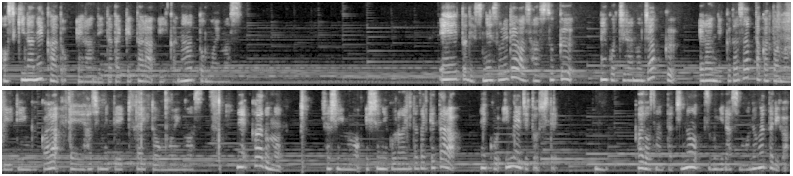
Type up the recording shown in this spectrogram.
お好きなね、カード選んでいただけたらいいかなと思います。えーとですね、それでは早速、ね、こちらのジャック選んでくださった方のリーディングから、えー始めていきたいと思います。ね、カードの写真も一緒にご覧いただけたら、ね、こうイメージとして、うん、カードさんたちの紡ぎ出す物語が、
